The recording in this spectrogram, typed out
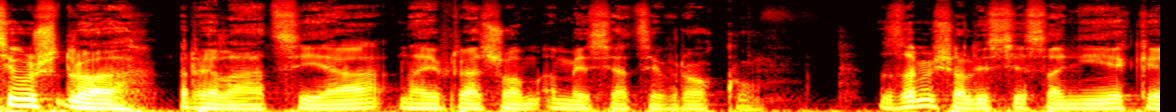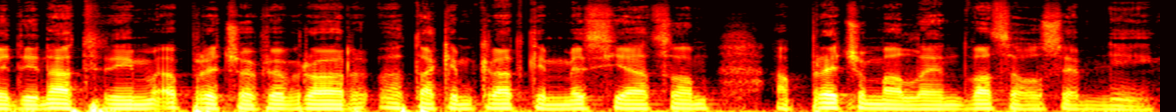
Dnes je už druhá relácia na najkračom mesiaci v roku. Zamýšľali ste sa niekedy nad tým, prečo je február takým krátkým mesiacom a prečo má len 28 dní.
